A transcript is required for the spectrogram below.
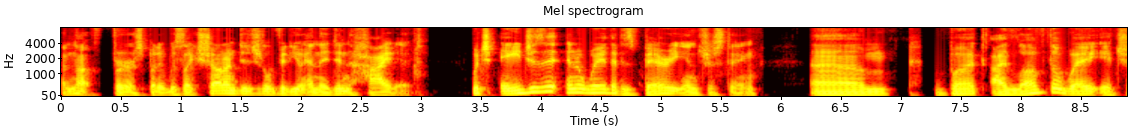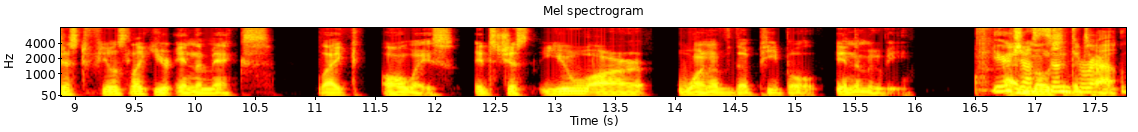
I'm not first, but it was like shot on digital video and they didn't hide it, which ages it in a way that is very interesting. Um but I love the way it just feels like you're in the mix like always. It's just you are one of the people in the movie. you're Justin Theroux.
